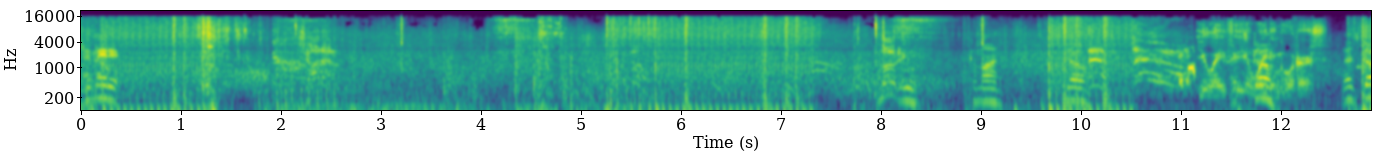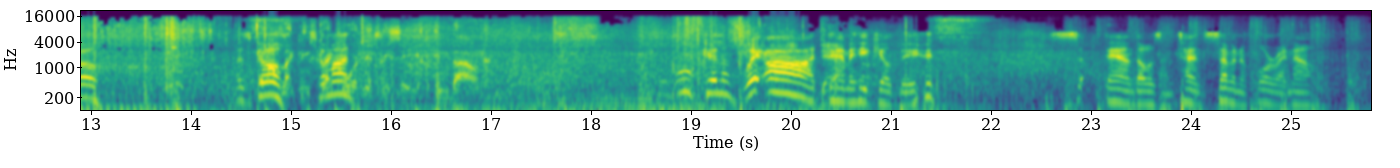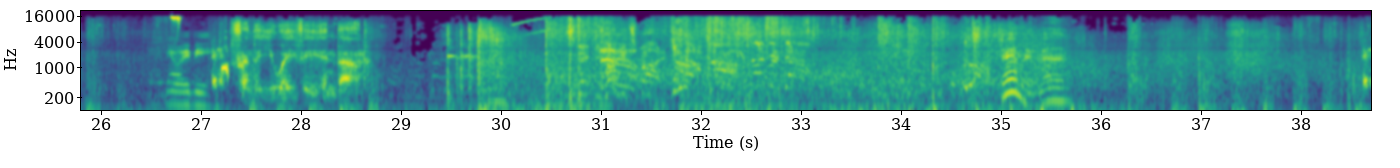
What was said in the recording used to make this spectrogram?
I made it. Shot out. Loading. Come on, go. UAV Let's go. orders. Let's go. Let's go. Lightning strike Come on. coordinates received. Inbound. Ooh, kill him. Wait. Ah, damn it, he killed me. Damn, that was intense. Seven and four right now. UAB. Friendly UAV inbound. Sticky target spotted. Sniper down. Damn it, man.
